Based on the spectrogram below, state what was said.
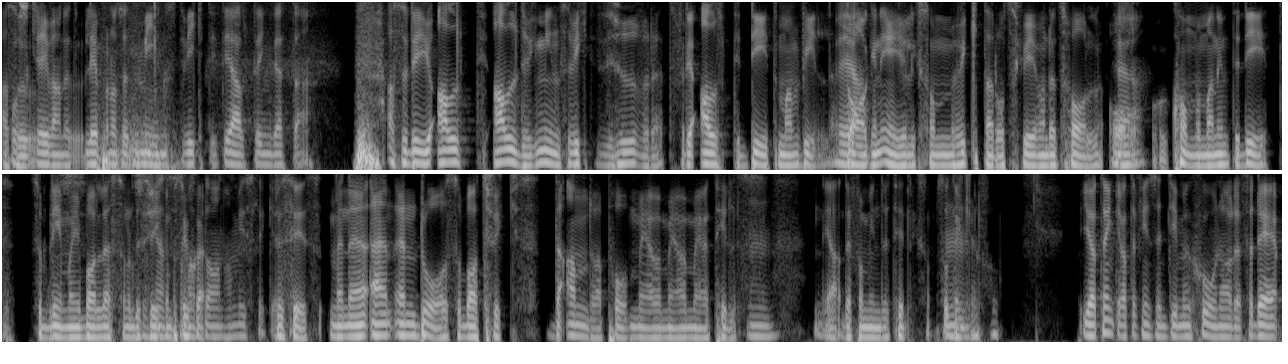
Alltså, och skrivandet blir på något sätt minst viktigt i allting detta. alltså det är ju allt, aldrig minst viktigt i huvudet, för det är alltid dit man vill. Ja. Dagen är ju liksom riktad åt skrivandets håll, och, Ja. och kommer man inte dit så blir man ju bara ledsen och besviken känns på det sig som att själv. dagen har misslyckats. Precis, men än- ändå så bara trycks det andra på mer och mer och mer tills Mm. ja, det får mindre till. Liksom. Så Mm. tänker jag i alla fall. Jag tänker att det finns en dimension av det, för det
